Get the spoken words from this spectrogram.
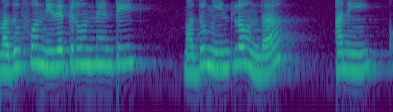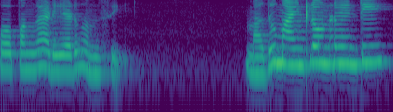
మధు ఫోన్ నీ దగ్గర ఉందేంటి? మధు మీ ఇంట్లో ఉందా? అని కోపంగా అడిగాడు వంశీ. మధు మా ఇంట్లో ఉండడం ఏంటి?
